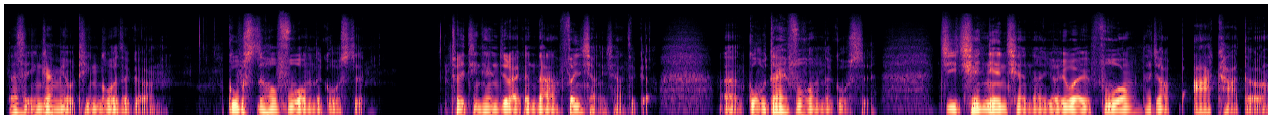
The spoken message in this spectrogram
但是应该没有听过这个古时候富翁的故事，所以今天就来跟大家分享一下这个，呃，古代富翁的故事。几千年前呢，有一位富翁，他叫阿卡德。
